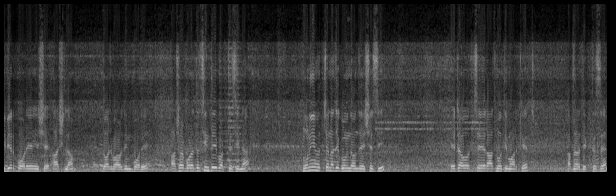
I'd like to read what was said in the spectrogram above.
ঈদের পরে এসে আসলাম, দশ বারো দিন পরে। আসার পরে তো চিনতেই পারতেছি না। মনেই হচ্ছে না যে গোবিন্দগঞ্জে এসেছি। এটা হচ্ছে রাজমতি মার্কেট, আপনারা দেখতেছেন।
